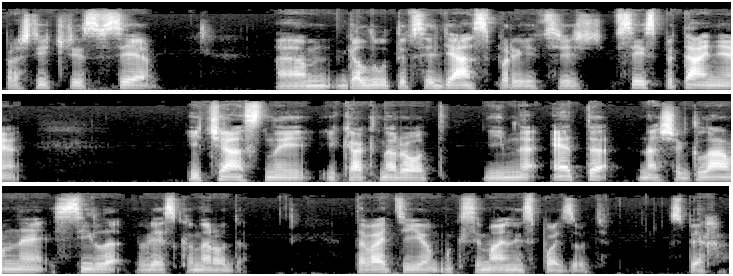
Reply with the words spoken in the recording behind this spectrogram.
прошли через все эм, галуты, все диаспоры, все, все испытания, и частные, и как народ. И именно это наша главная сила еврейского народа. Давайте ее максимально использовать. Успеха!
